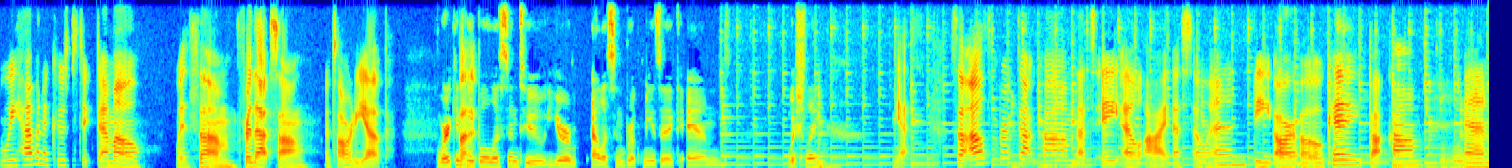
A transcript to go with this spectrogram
we have an acoustic demo with um for that song it's already up Where can But- people listen to your Alison Brook music and Wishling? Yes. So AlisonBrook.com, that's A L I S O N B R O O K.com, Mhm. and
